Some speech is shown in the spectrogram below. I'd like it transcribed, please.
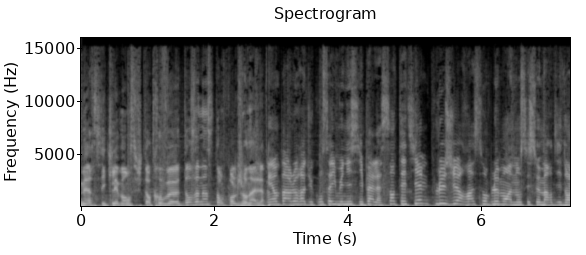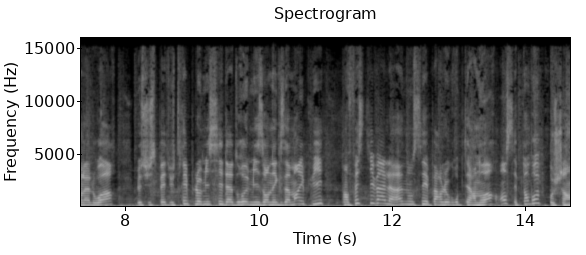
Merci Clémence. Je t'en retrouve euh, dans un instant pour le journal. Et on parlera du conseil municipal à Saint-Etienne. Plusieurs rassemblements annoncés ce mardi dans la Loire. Le suspect du triple homicide à Dreux mis en examen. Et puis un festival annoncé par le groupe Terre Noire en septembre prochain.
